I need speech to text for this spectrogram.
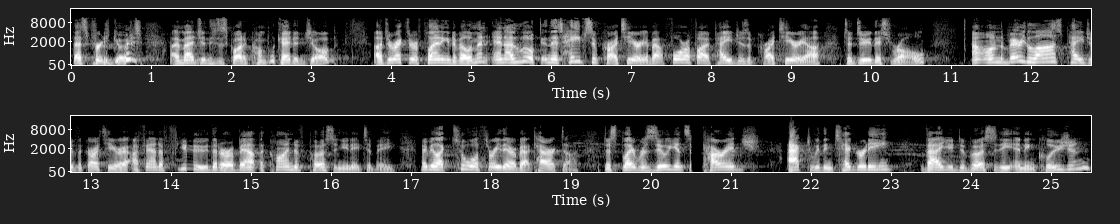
that's pretty good. I imagine this is quite a complicated job. Uh, Director of Planning and Development, and I looked, and there's heaps of criteria, about four or five pages of criteria to do this role. Uh, on the very last page of the criteria, I found a few that are about the kind of person you need to be. Maybe like two or three there about character. Display resilience and courage, act with integrity, value diversity and inclusion.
